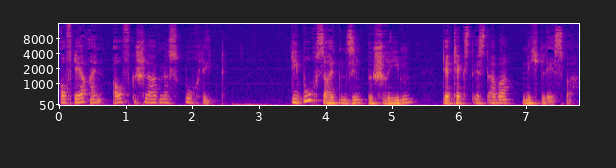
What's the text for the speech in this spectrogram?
auf der ein aufgeschlagenes Buch liegt. Die Buchseiten sind beschrieben, der Text ist aber nicht lesbar.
